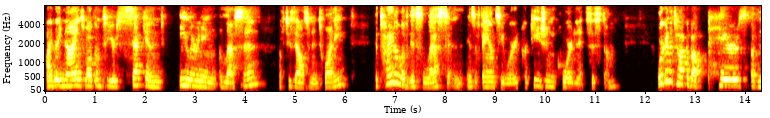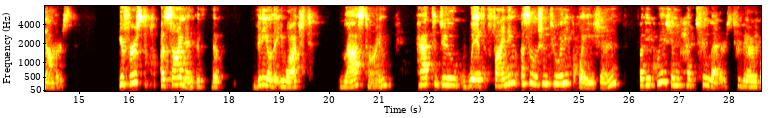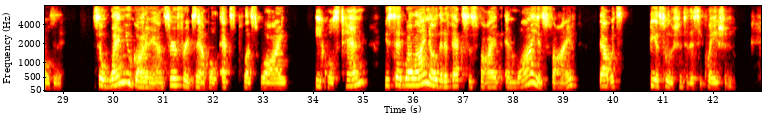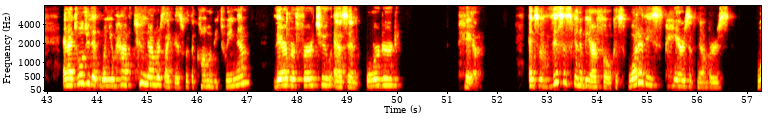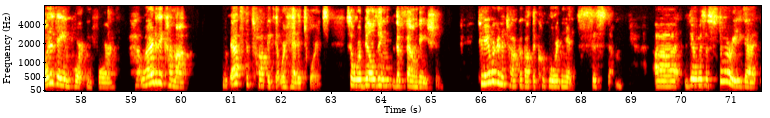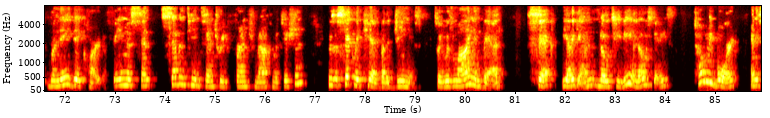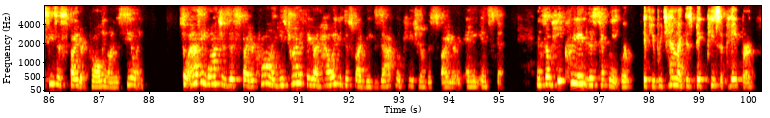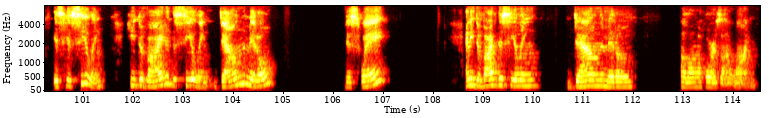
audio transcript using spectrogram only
Hi, grade nines. Welcome to your second e-learning lesson of 2020. The title of this lesson is a fancy word, Cartesian Coordinate System. We're going to talk about pairs of numbers. Your first assignment, the, the video that you watched last time, had to do with finding a solution to an equation, but the equation had two letters, two variables in it. So when you got an answer, for example, x plus y equals 10, you said, well, I know that if x is 5 and y is 5, that would be a solution to this equation. And I told you that when you have two numbers like this with a comma between them, they're referred to as an ordered pair. And so this is going to be our focus. What are these pairs of numbers? What are they important for? How, why do they come up? That's the topic that we're headed towards. So we're building the foundation. Today we're going to talk about the coordinate system. Uh, there was a story that Rene Descartes, a famous 17th century French mathematician, he was a sickly kid, but a genius. So he was lying in bed, sick, yet again, no TV in those days, totally bored, and he sees a spider crawling on the ceiling. So as he watches this spider crawling, he's trying to figure out how he could describe the exact location of the spider at any instant. And so he created this technique where if you pretend like this big piece of paper is his ceiling, he divided the ceiling down the middle this way, and he divided the ceiling down the middle along a horizontal line.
